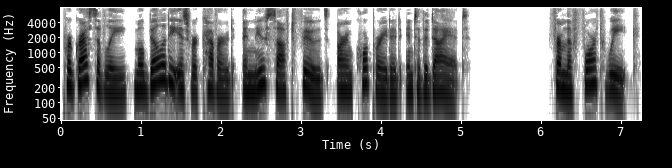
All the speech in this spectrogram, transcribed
Progressively, mobility is recovered and new soft foods are incorporated into the diet. From the fourth week,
